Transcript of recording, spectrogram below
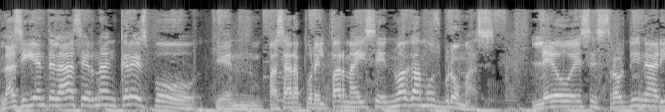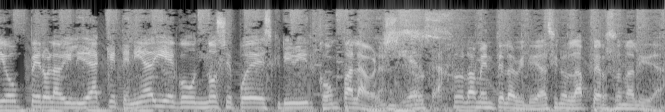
La siguiente la hace Hernán Crespo, quien pasara por el Parma dice, no hagamos bromas. Leo es extraordinario, pero la habilidad que tenía Diego no se puede describir con palabras. No solamente la habilidad, sino la personalidad.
